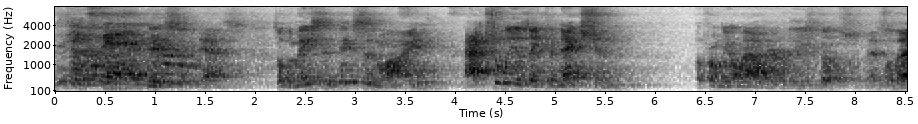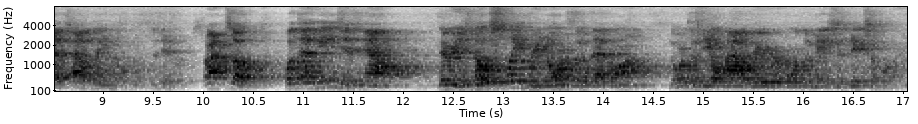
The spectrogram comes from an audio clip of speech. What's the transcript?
Dixon. Dixon, yes. So the Mason-Dixon line actually is a connection from the Ohio River to the East Coast. And so that's how they know the difference. All right, so what that means is now there is no slavery north of that line, north of the Ohio River or the Mason-Dixon line.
